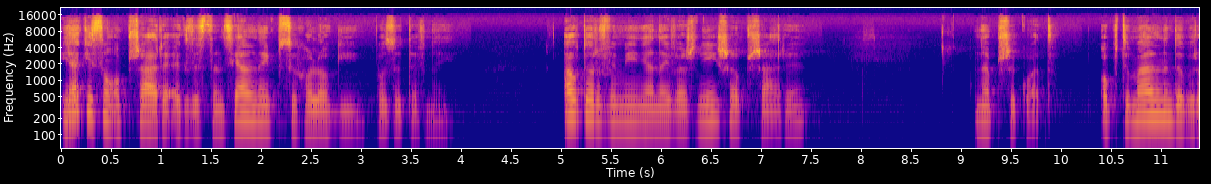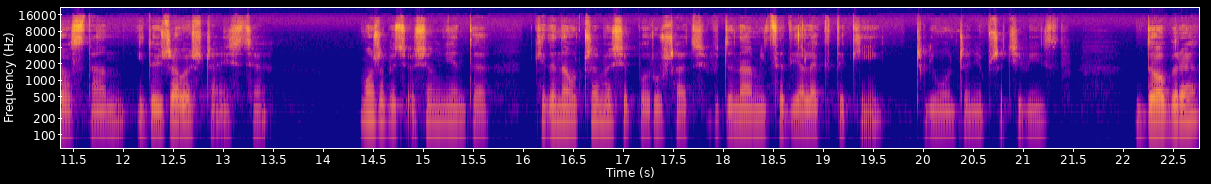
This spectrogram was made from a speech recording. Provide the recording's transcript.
Jakie są obszary egzystencjalnej psychologii pozytywnej? Autor wymienia najważniejsze obszary, na przykład optymalny dobrostan i dojrzałe szczęście może być osiągnięte, kiedy nauczymy się poruszać w dynamice dialektyki, czyli łączenie przeciwieństw, dobre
